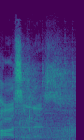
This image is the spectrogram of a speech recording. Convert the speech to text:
awesomeness.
